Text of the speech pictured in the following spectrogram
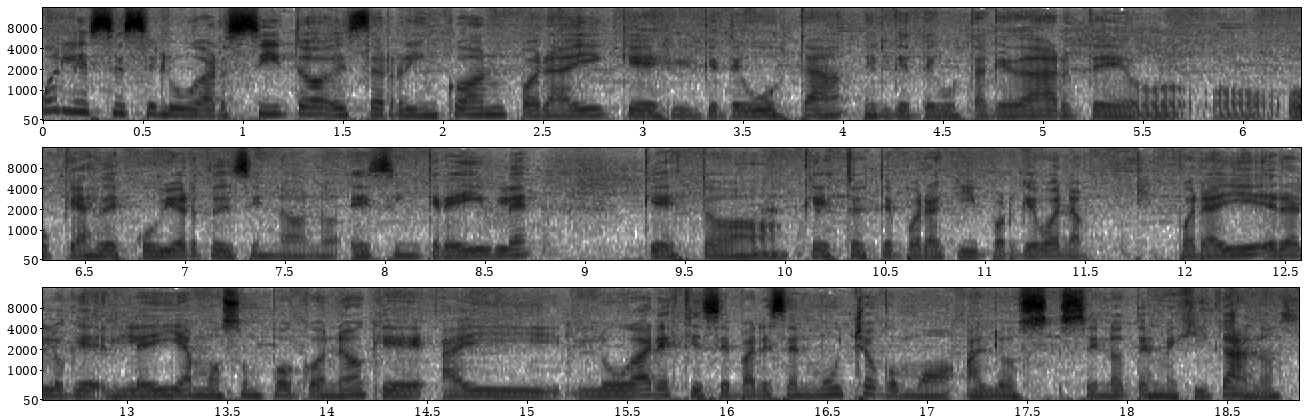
¿Cuál es ese lugarcito, ese rincón por ahí que es el que te gusta, el que te gusta quedarte o, o- o que has descubierto y dices, no, no, es increíble que esto, que esto esté por aquí? Porque bueno, por ahí era lo que leíamos un poco, ¿no? Que hay lugares que se parecen mucho como a los cenotes mexicanos.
